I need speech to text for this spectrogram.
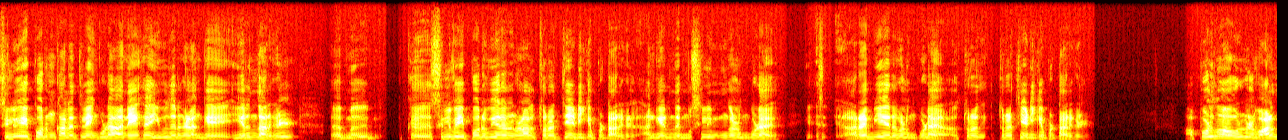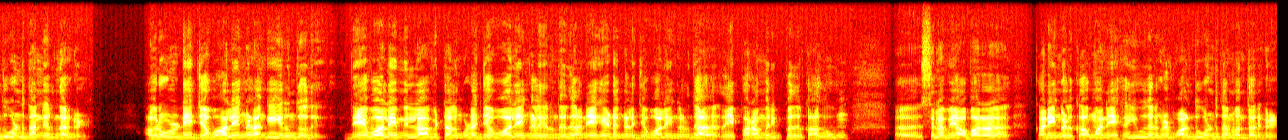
சிலுவை போரின் காலத்திலேயும் கூட அநேக யூதர்கள் அங்கே இருந்தார்கள். சிலுவை போர் வீரர்களால் துரத்தி அடிக்கப்பட்டார்கள். அங்கே இருந்த கூட அரபியர்களும் கூட துரத்தி அடிக்கப்பட்டார்கள். அப்பொழுதும் அவர்கள் வாழ்ந்து கொண்டு தான் இருந்தார்கள். அவர்களுடைய ஜபாலயங்கள் அங்கே இருந்தது. தேவாலயம் இல்லாவிட்டாலும் கூட ஜபாலயங்கள் இருந்தது. அநேக இடங்களில் ஜபாலயங்கள் இருந்து அதை பராமரிப்பதற்காகவும் சில வியாபார காரியங்களுக்காகவும் அநேக யூதர்கள் வாழ்ந்து கொண்டு தான் வந்தார்கள்.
